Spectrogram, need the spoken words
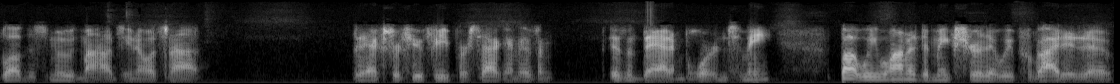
love the smooth mods. You know, it's not the extra few feet per second isn't isn't that important to me." But we wanted to make sure that we provided a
